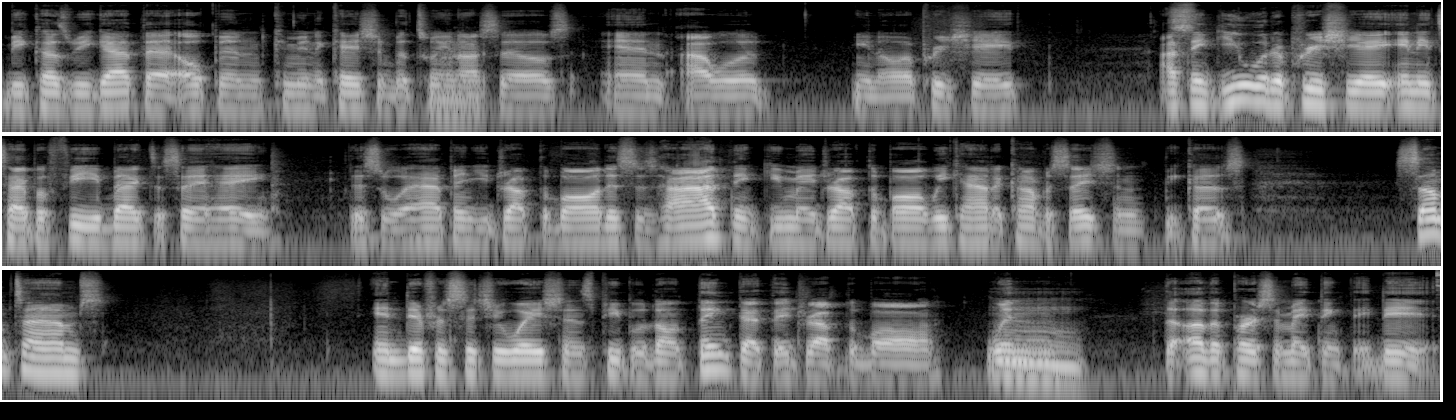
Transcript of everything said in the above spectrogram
because we got that open communication between ourselves, and I would, you know, appreciate. I think you would appreciate any type of feedback to say, "Hey, this is what happened. You dropped the ball. This is how I think you may drop the ball." We can have a conversation because sometimes in different situations, people don't think that they dropped the ball when mm. the other person may think they did.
